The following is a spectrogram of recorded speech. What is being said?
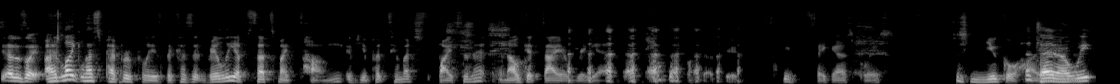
it's like I'd like less pepper, please, because it really upsets my tongue if you put too much spice in it, and I'll get diarrhea. Like, Shut the fuck up, dude. Fake ass place. Just nuke Ohio. I tell you, man. we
